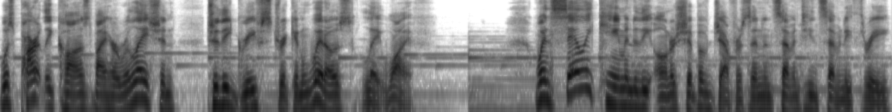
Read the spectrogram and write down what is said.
was partly caused by her relation to the grief-stricken widow's late wife. When Sally came into the ownership of Jefferson in 1773,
